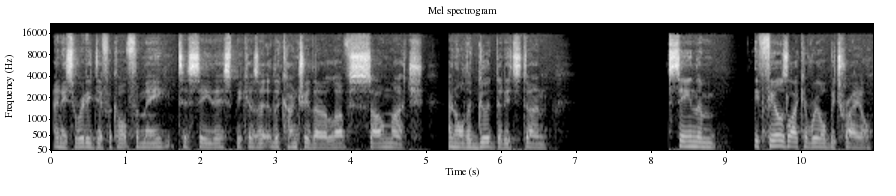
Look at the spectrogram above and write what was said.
and it's really difficult for me to see this because the country that I love so much and all the good that it's done, seeing them, it feels like a real betrayal,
